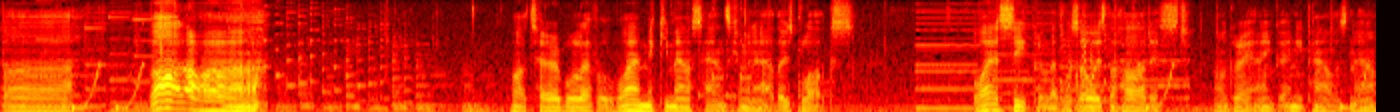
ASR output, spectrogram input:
Ba. Oh, What a terrible level. Why are Mickey Mouse hands coming out of those blocks? Why are secret levels always the hardest? Oh great, I ain't got any powers now.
